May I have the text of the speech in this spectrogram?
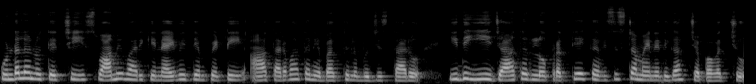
కుండలను తెచ్చి స్వామివారికి నైవేద్యం పెట్టి ఆ తర్వాతనే భక్తులు భుజిస్తారు. ఇది ఈ జాతరలో ప్రత్యేక విశిష్టమైనదిగా చెప్పవచ్చు.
